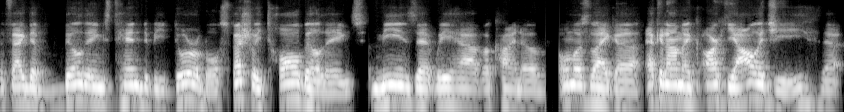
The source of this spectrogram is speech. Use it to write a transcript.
the fact that buildings tend to be durable, especially tall buildings, means that we have a kind of almost like a economic archaeology that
